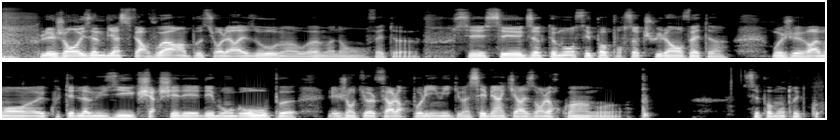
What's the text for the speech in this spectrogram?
Pff, les gens, ils aiment bien se faire voir un peu sur les réseaux, ben ouais, bah non, en fait, euh, c'est, c'est exactement, c'est pas pour ça que je suis là, en fait. hein. Moi, je vais vraiment euh, écouter de la musique, chercher des, des bons groupes, euh, les gens qui veulent faire leur polémique, ben c'est bien qu'ils restent dans leur coin, moi, c'est pas mon truc, quoi.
